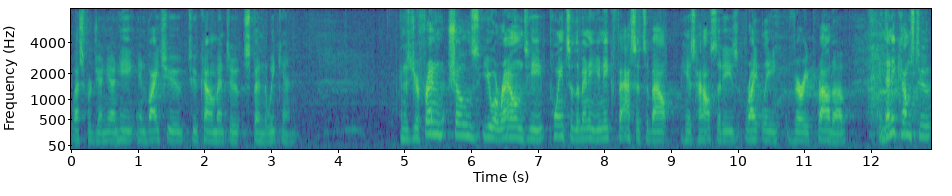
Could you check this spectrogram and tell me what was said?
West Virginia, and he invites you to come and to spend the weekend. And as your friend shows you around, he points to the many unique facets about his house that he's rightly very proud of. And then he comes to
